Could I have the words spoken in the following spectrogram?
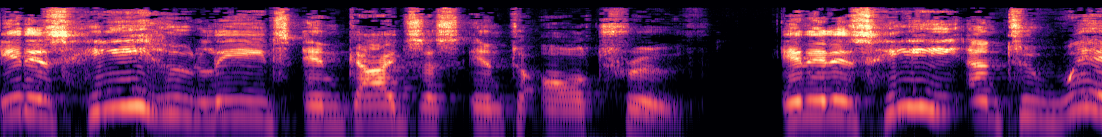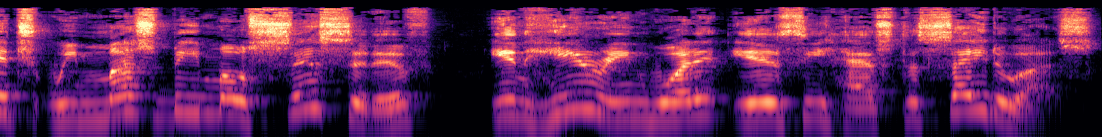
It is He who leads and guides us into all truth. And it is He unto which we must be most sensitive in hearing what it is He has to say to us.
